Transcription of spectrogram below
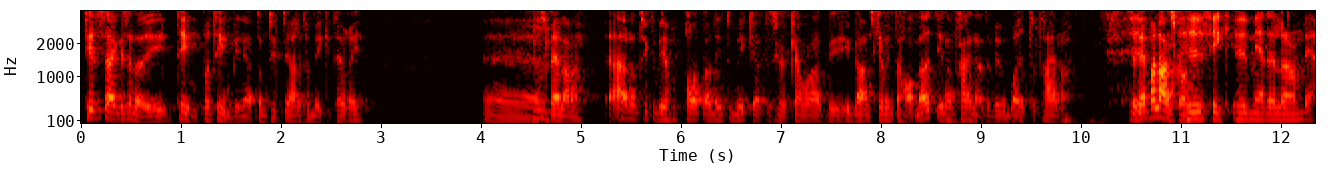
tillsägelse nu i team, på teambuilding att de tyckte jag hade för mycket teori. Eh, mm. Spelarna. Ja, de tycker vi har pratat lite mycket att det ska, kan vara att vi, ibland ska vi inte ha möte innan träning, att vi går bara ut och tränar. Så hur, det är balansgång. Hur, fick, hur meddelade de det?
